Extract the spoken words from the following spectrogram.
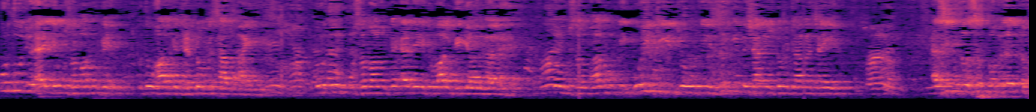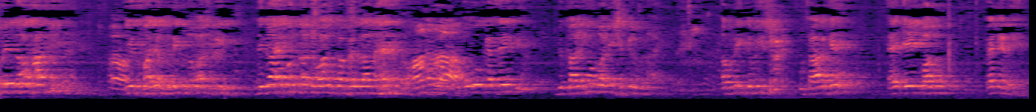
اردو جو ہے یہ مسلمانوں کے فتوحات کے جھنڈوں کے ساتھ آئی تھی۔ اردو مسلمانوں کے اہل اقبال کی یادگار ہے۔ تو مسلمانوں کی کوئی چیز جو ان کی عزت کی نشانی اس کو مٹانا چاہیے۔ ایسی مدرسے تو نبے لاکھ آدمی یہ خواجہ غریب نواز کی نگاہ بندہ نواز کا فیضان ہے۔ سبحان اللہ۔ تو وہ کہتے ہیں کہ بکاریوں والی شکل بنائے۔ اپنی قمیض اتار کے ایک بازو پہنے رہے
